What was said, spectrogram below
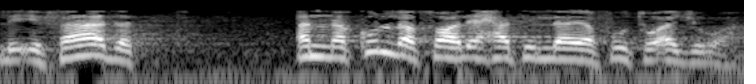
لإفادة أن كل صالحة لا يفوت أجرها.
